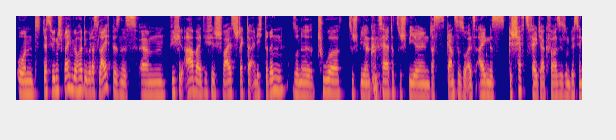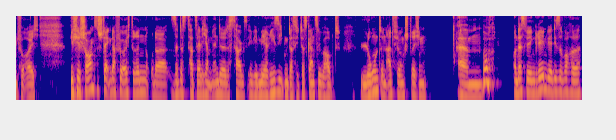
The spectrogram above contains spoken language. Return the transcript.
Und deswegen sprechen wir heute über das Live-Business. Ähm, wie viel Arbeit, wie viel Schweiß steckt da eigentlich drin, so eine Tour zu spielen, Konzerte zu spielen, das Ganze so als eigenes Geschäftsfeld ja quasi so ein bisschen für euch. Wie viele Chancen stecken da für euch drin oder sind es tatsächlich am Ende des Tages irgendwie mehr Risiken, dass sich das Ganze überhaupt lohnt, in Anführungsstrichen? Ähm, und deswegen reden wir diese Woche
